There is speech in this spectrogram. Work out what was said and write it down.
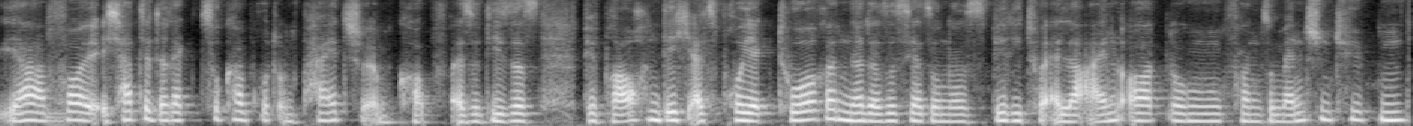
ja, voll. Ich hatte direkt Zuckerbrot und Peitsche im Kopf. Also dieses, wir brauchen dich als Projektorin, ne, das ist ja so eine spirituelle Einordnung von so Menschentypen.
